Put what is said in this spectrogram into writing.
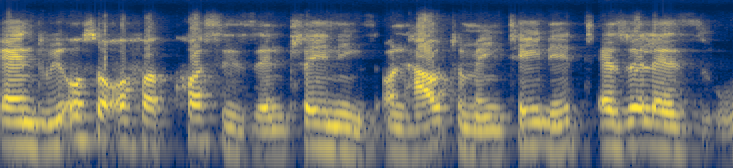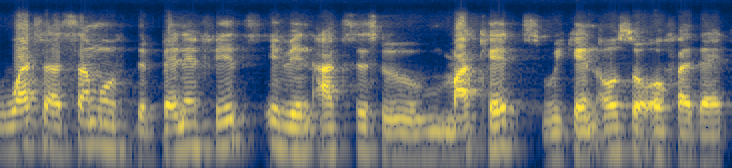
and we also offer courses and trainings on how to maintain it, as well as what are some of the benefits, even access to markets. We can also offer that.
